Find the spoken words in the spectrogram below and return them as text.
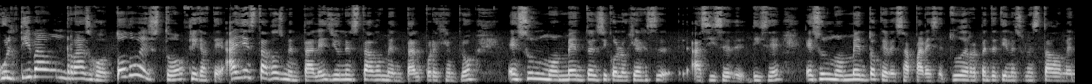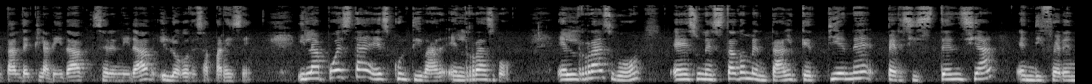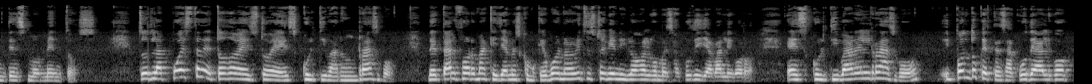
Cultiva un rasgo. Todo esto, fíjate, hay estados mentales y un estado mental, por ejemplo, es un momento en psicología, así se dice, es un momento que desaparece. Tú de repente tienes un estado mental de claridad, serenidad y luego desaparece. Y la apuesta es cultivar el rasgo. El rasgo es un estado mental que tiene persistencia en diferentes momentos. Entonces la apuesta de todo esto es cultivar un rasgo, de tal forma que ya no es como que, bueno, ahorita estoy bien y luego algo me sacude y ya vale gorro. Es cultivar el rasgo y punto que te sacude algo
